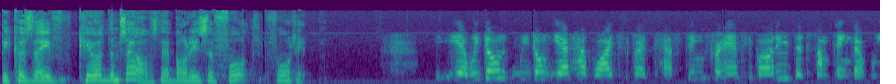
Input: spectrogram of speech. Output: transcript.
because they've cured themselves. Their bodies have fought, fought it. Yeah, we don't we don't yet have widespread testing for antibodies. It's something that we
